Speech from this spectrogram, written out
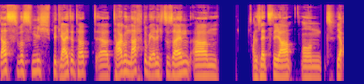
Das, was mich begleitet hat, äh, Tag und Nacht, um ehrlich zu sein, ähm, das letzte Jahr. Und ja,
